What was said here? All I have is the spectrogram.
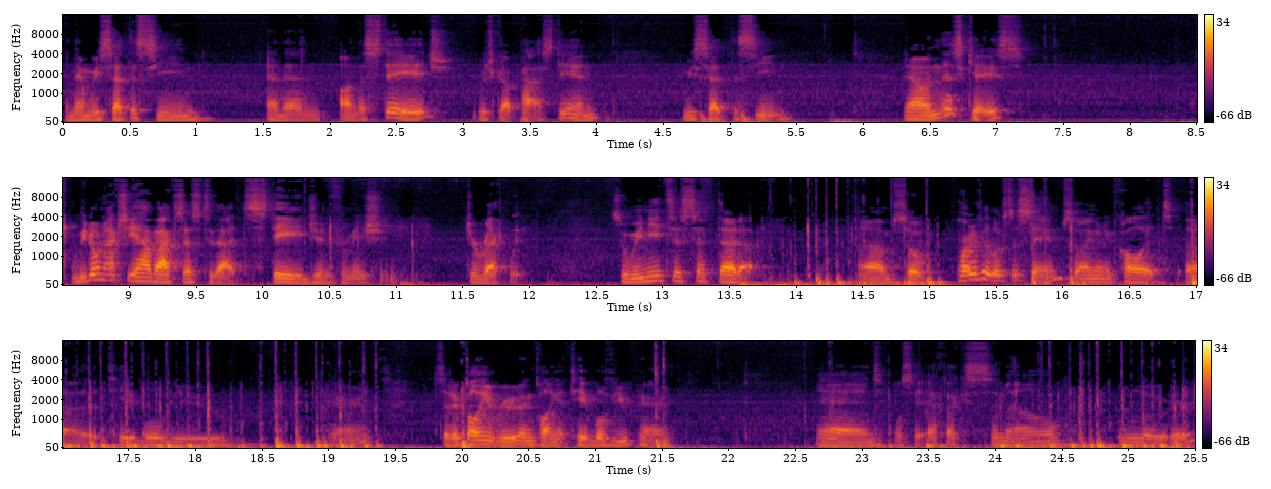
And then we set the scene, and then on the stage, which got passed in, we set the scene. Now in this case, we don't actually have access to that stage information directly. So we need to set that up. Um, so part of it looks the same, so I'm going to call it uh, table view parent. Instead of calling it root, I'm calling it table view parent. And we'll say fxml loader.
